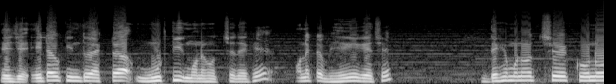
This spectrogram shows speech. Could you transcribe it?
এই যে, এটাও কিন্তু একটা মূর্তি মনে হচ্ছে দেখে। অনেকটা ভেঙে গেছে। দেখে মনে হচ্ছে কোনো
